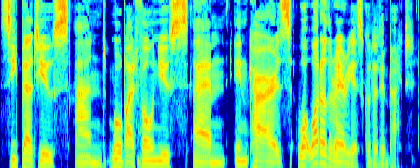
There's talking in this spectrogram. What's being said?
seatbelt use and mobile phone use um, in cars. What what other areas could it impact?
